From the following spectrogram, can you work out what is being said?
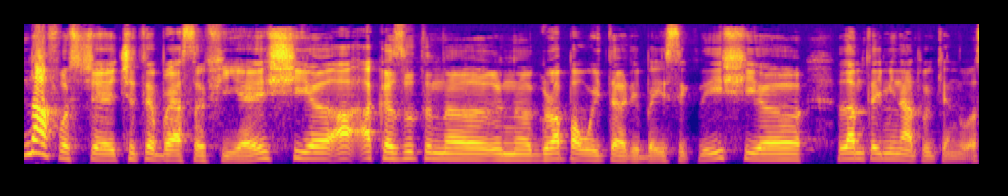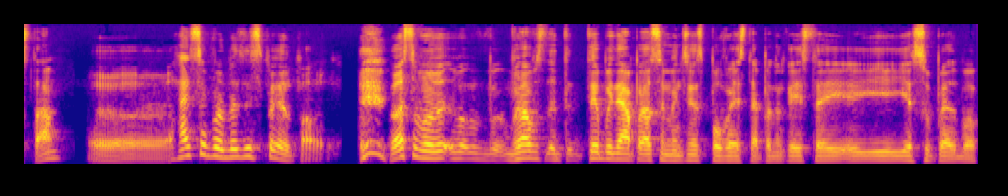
n-a fost ce, ce trebuia să fie și uh, a, a căzut în, uh, în groapa uitării, basically, și uh, l-am terminat weekendul ăsta. Uh, hai să vorbesc despre el, Paul. Vreau să vorbe, vreau, să- trebuie neapărat să menționez povestea, pentru că este, e, e superbă.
